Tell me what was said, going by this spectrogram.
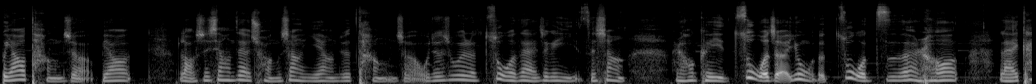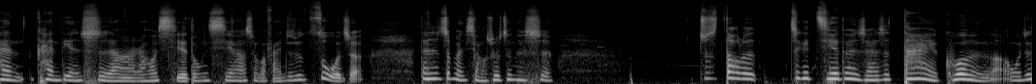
不要躺着，不要老是像在床上一样就躺着。我就是为了坐在这个椅子上，然后可以坐着，用我的坐姿，然后来看看电视啊，然后写东西啊什么，反正就是坐着。但是这本小说真的是，就是到了这个阶段实在是太困了，我就。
